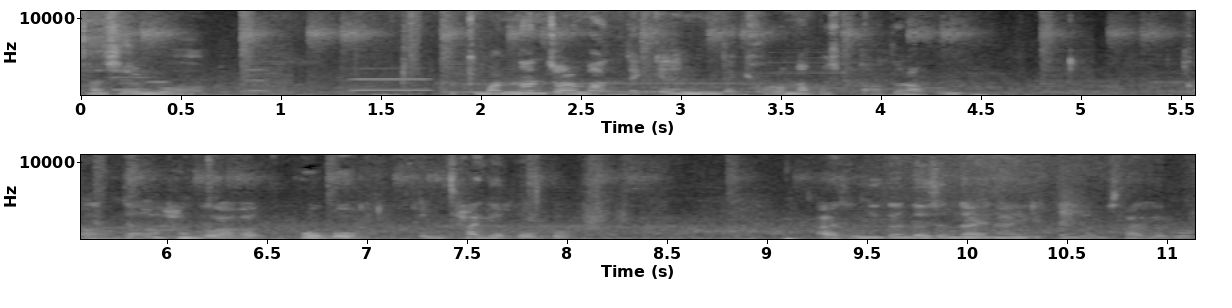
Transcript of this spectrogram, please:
사실 뭐 그렇게 만난 지 얼마 안 됐긴 했는데 결혼하고 싶다 하더라고. 그러니까 일단 한국 와갖고 보고 좀 사귀어보고 아직 네가 늦은 나이는 아니기 때문에 좀 사귀어보고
